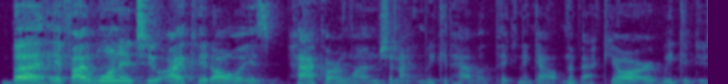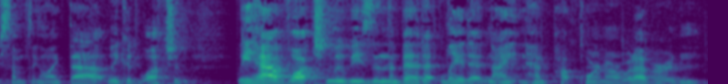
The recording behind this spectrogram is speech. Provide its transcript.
but yeah. if I wanted to, I could always pack our lunch and I, we could have a picnic out in the backyard. We could do something like that. We could watch. We have watched movies in the bed at, late at night and had popcorn or whatever. And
